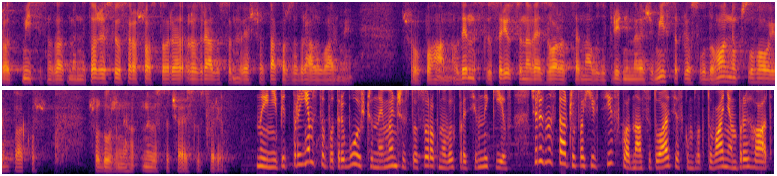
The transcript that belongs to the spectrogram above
от місяць назад мене теж слюсара 6 розряду, саме вищого також забрали в армію. Що погано. 11 слюсарів це на весь город, це на водопровідній мережі міста, плюс водогонне обслуговуємо також, що дуже не, не вистачає слюсарів. Нині підприємство потребує щонайменше 140 нових працівників. Через нестачу фахівців складна ситуація з комплектуванням бригад.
